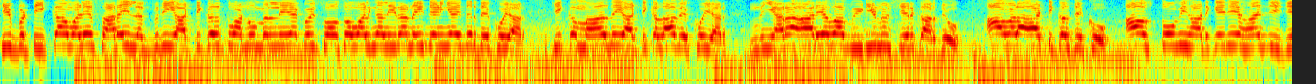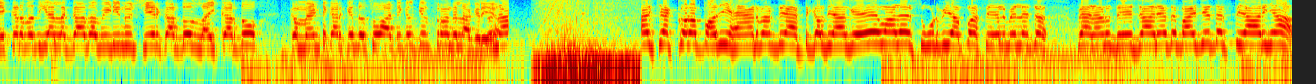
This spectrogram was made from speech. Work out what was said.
ਕਿ ਬੁਟੀਕਾਂ ਵਾਲੇ ਸਾਰੇ ਲਗਜ਼ਰੀ ਆਰਟੀਕਲ ਤੁਹਾਨੂੰ ਮਿਲਨੇ ਆ, ਕੋਈ 100 100 ਵਾਲੀਆਂ ਲੀਰਾਂ ਨਹੀਂ ਦੇਣੀਆਂ। ਇੱਧਰ ਦੇਖੋ ਯਾਰ, ਕਿ ਕਮਾਲ ਦੇ ਆਰਟੀਕਲ ਆ, ਵੇਖੋ ਯਾਰ, ਨਜ਼ਾਰਾ ਆ ਰਿਹਾ ਵਾ ਵੀਡੀਓ ਨੂੰ ਸ਼ੇਅਰ ਕਰ ਦਿਓ। ਆਹ ਵਾਲਾ ਆਰਟੀਕਲ ਦੇਖੋ ਆ ਉਸ ਤੋਂ ਵੀ ਹਟ ਕੇ ਜੇ, ਹਾਂਜੀ, ਜੇਕਰ ਵਧੀਆ ਲੱਗਾ ਤਾਂ ਵੀਡੀਓ ਨੂੰ ਸ਼ੇਅਰ ਕਰ ਦਿਓ ਲਾਈਕ ਕਰ ਦਿਓ ਕਮੈਂਟ ਕਰਕੇ ਦੱਸੋ ਆਰਟੀਕਲ ਕਿਸ ਤਰ੍ਹਾਂ ਦੇ ਲੱਗ ਰਹੇ ਆ। ਚੈੱਕ ਕਰੋ ਭਾਜੀ ਹੈਂਡਵਰਕ ਦੇ ਆਰਟੀਕਲ ਦਿਆਂਗੇ। ਇਹ ਵਾਲੇ ਸੂਟ ਵੀ ਆਪਾਂ ਸੇਲ ਮੇਲੇ 'ਚ ਭੈਣਾਂ ਨੂੰ ਦੇ ਜਾ ਰਹੇ ਹਾਂ ਤੇ ਬਾਈ ਜੀ ਇੱਧਰ ਤਿਆਰੀਆਂ।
